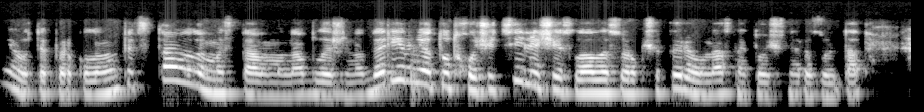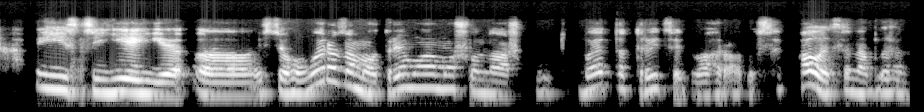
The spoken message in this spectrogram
І от тепер, коли ми підставили, ми ставимо наближено до рівня. Тут хоч і цілі числа, але 44 у нас не точний результат. І з, цієї, е, з цього виразу ми отримуємо, що наш кут бета 32 градуси, але це наближене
